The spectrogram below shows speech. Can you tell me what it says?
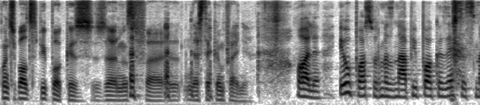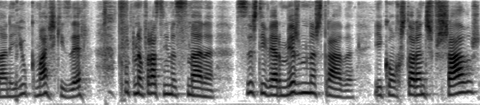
quantos baldes de pipocas já no sofá nesta campanha? Olha, eu posso armazenar pipocas esta semana e o que mais quiser, porque na próxima semana, se estiver mesmo na estrada e com restaurantes fechados,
